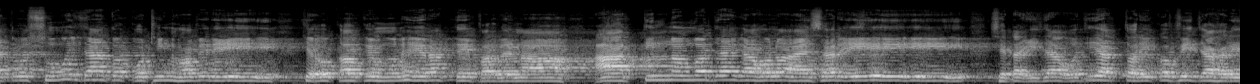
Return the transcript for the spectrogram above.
এত সময়টা এত কঠিন হবে রে। কেউ কাউকে মনে রাখতে পারবে না। আর তিন নম্বর জায়গা হলো আয়সারে সেটা ইজা ওজিয়ার তরিকফি জাহারি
